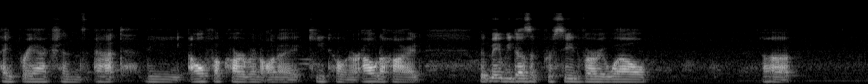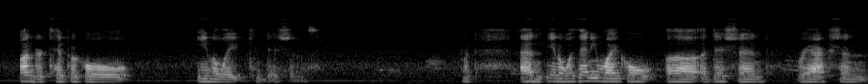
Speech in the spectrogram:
type reactions at the alpha carbon on a ketone or aldehyde that maybe doesn't proceed very well uh, under typical enolate conditions. And you know, with any Michael uh, addition reaction,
